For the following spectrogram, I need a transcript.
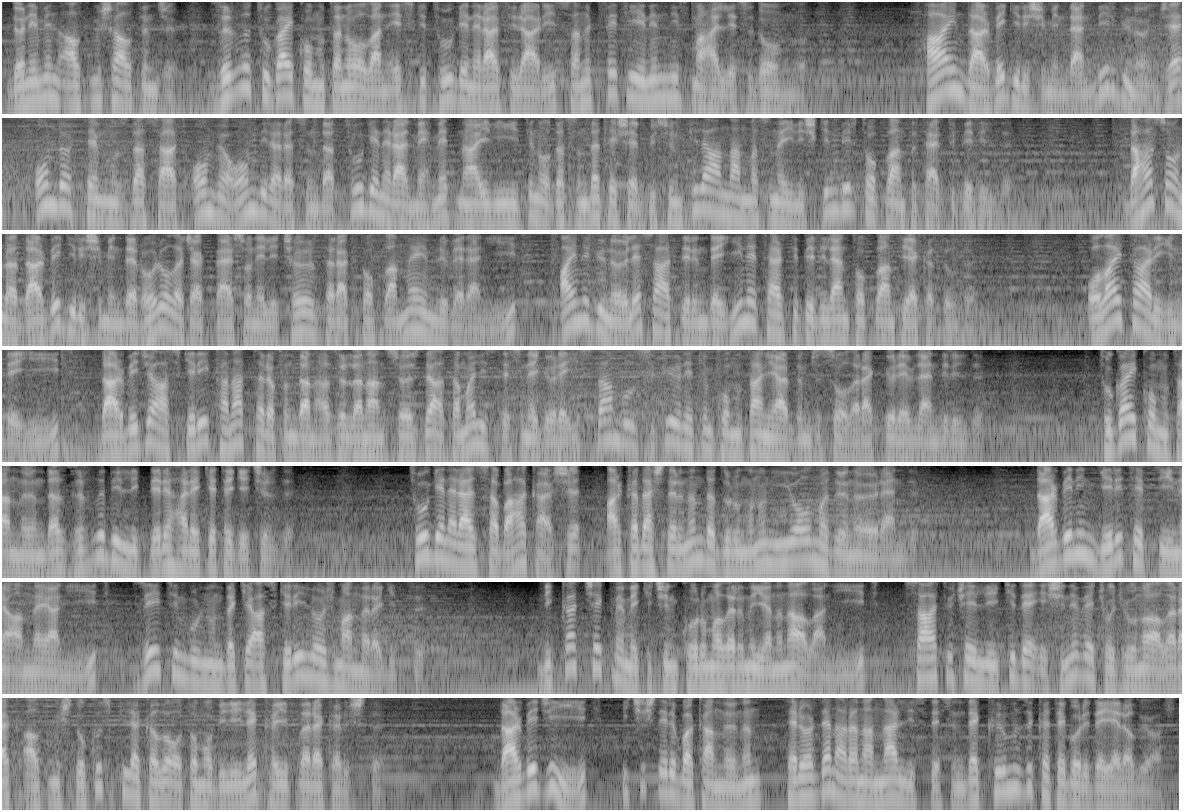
Dönemin 66. Zırhlı Tugay komutanı olan eski Tuğgeneral Firari Sanık Fethiye'nin Nif mahallesi doğumlu. Hain darbe girişiminden bir gün önce, 14 Temmuz'da saat 10 ve 11 arasında Tuğgeneral Mehmet Nail Yiğit'in odasında teşebbüsün planlanmasına ilişkin bir toplantı tertip edildi. Daha sonra darbe girişiminde rol olacak personeli çağırtarak toplanma emri veren Yiğit, aynı gün öğle saatlerinde yine tertip edilen toplantıya katıldı. Olay tarihinde Yiğit, darbeci askeri kanat tarafından hazırlanan sözde atama listesine göre İstanbul Sıkı Yönetim Komutan Yardımcısı olarak görevlendirildi. Tugay komutanlığında zırhlı birlikleri harekete geçirdi. Tuğgeneral sabaha karşı, arkadaşlarının da durumunun iyi olmadığını öğrendi. Darbenin geri teptiğini anlayan Yiğit, Zeytinburnu'ndaki askeri lojmanlara gitti. Dikkat çekmemek için korumalarını yanına alan Yiğit, saat 3.52'de eşini ve çocuğunu alarak 69 plakalı otomobiliyle kayıplara karıştı. Darbeci Yiğit, İçişleri Bakanlığı'nın terörden arananlar listesinde kırmızı kategoride yer alıyor.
